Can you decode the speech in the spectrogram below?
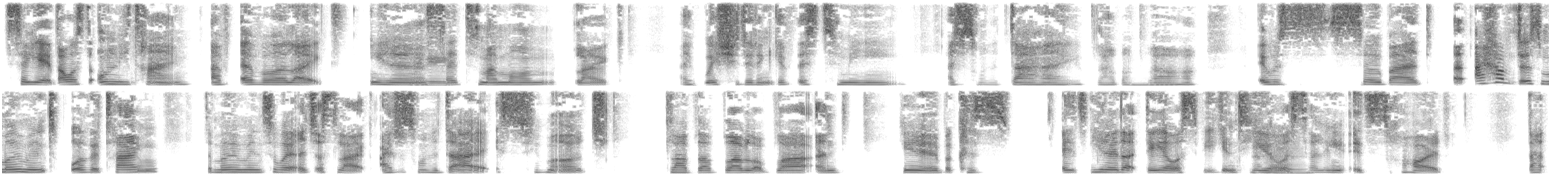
So yeah, that was the only time I've ever like, you know, Really? said to my mom, like, I wish you didn't give this to me. I just want to die, blah, blah, Mhm. blah. It was so bad. I- I have those moments all the time. The moments where I just like, I just want to die. It's too much, blah, blah, blah, blah, blah. And, you know, because it's, you know, that day I was speaking to you, I was Mhm. telling you it's hard. That,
